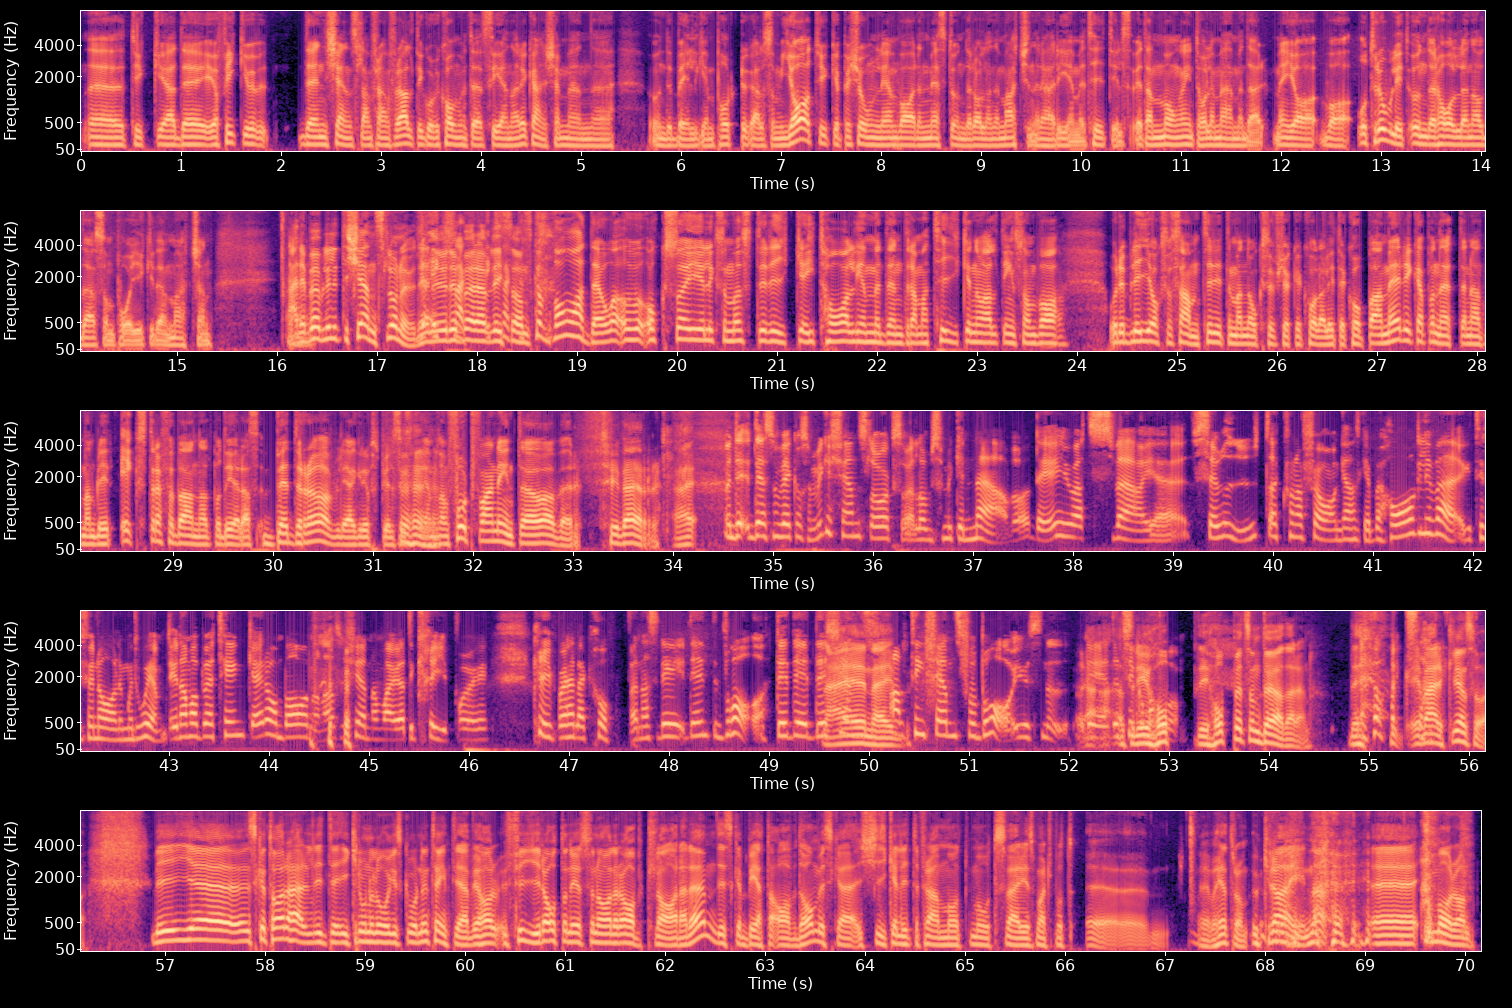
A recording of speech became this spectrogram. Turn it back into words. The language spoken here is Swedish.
tycker jag. Det, jag fick ju den känslan framförallt igår, vi kommer till det senare kanske, men uh, under Belgien-Portugal som jag tycker personligen var den mest underhållande matchen i det här EMet hittills. Jag vet att många inte håller med mig där, men jag var otroligt underhållen av det som pågick i den matchen. Nej, det börjar bli lite känslor nu. Det, ja, nu exakt, det börjar exakt, liksom... det ska vara det och, och också i liksom Österrike, Italien med den dramatiken och allting som var. Ja. Och det blir ju också samtidigt när man också försöker kolla lite Copa America på nätterna att man blir extra förbannad på deras bedrövliga gruppspelsystem som fortfarande inte är över, tyvärr. Nej. Men det, det, som väcker så mycket känslor också, eller så mycket nerver, det är ju att Sverige ser ut att kunna få en ganska behaglig väg till finalen mot Wembley. När man börjar tänka i de banorna så känner man ju att det kryper i, kryper i hela kroppen. Alltså det, det är inte bra. Det, det, det nej, känns, nej. Allting känns för bra just nu. Och det, ja, det, alltså det, är hopp, det är hoppet som dödar en. Det ja, är verkligen så. Vi eh, ska ta det här lite i kronologisk ordning tänkte jag. Vi har fyra åttondelsfinaler avklarade. Vi ska beta av dem. Vi ska kika lite framåt mot Sveriges match mot, eh, vad heter de, Ukraina, Ukraina. eh, imorgon.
